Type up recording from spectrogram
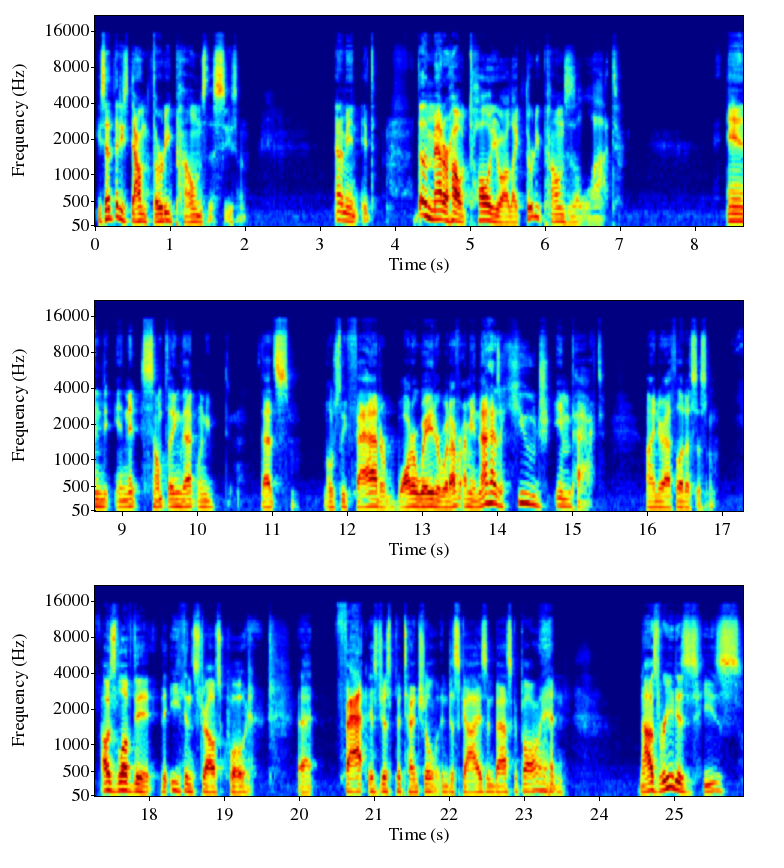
he said that he's down thirty pounds this season. And I mean, it doesn't matter how tall you are, like 30 pounds is a lot. And and it's something that when you that's mostly fat or water weight or whatever, I mean, that has a huge impact on your athleticism. I always love the the Ethan Strauss quote that fat is just potential in disguise in basketball. And Naz Reid is he's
